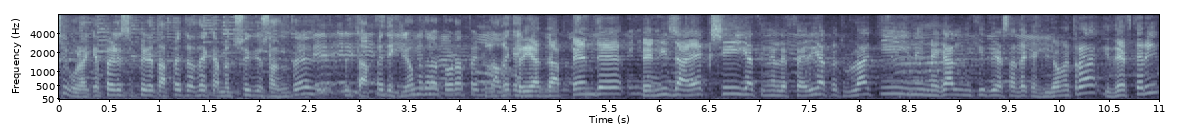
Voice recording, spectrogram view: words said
Σίγουρα και πέρυσι πήρε τα 5-10 με τους ίδιους αθλητές, τα 5 χιλιόμετρα, τώρα παίρνει τα 10 χιλιόμετρα. 35-56 για την Ελευθερία Πετρουλάκη. Είναι η μεγάλη νικήτρια στα 10 χιλιόμετρα. Η δεύτερη.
